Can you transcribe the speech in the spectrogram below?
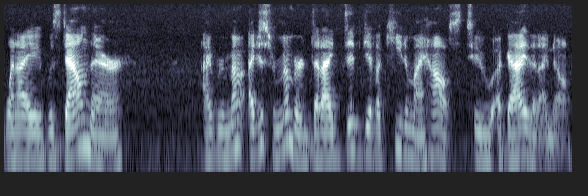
when I was down there, I remember I just remembered that I did give a key to my house to a guy that I know.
